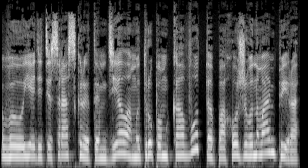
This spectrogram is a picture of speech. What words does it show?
Вы уедете с раскрытым делом и трупом кого-то, похожего на вампира,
